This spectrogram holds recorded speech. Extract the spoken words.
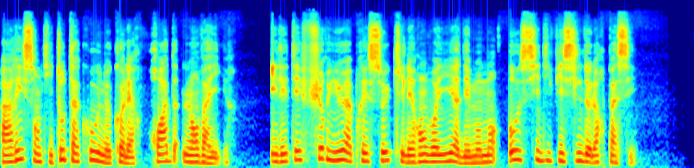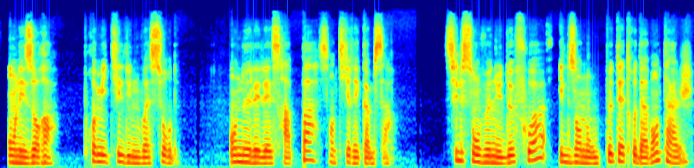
Harry sentit tout à coup une colère froide l'envahir. Il était furieux après ceux qui les renvoyaient à des moments aussi difficiles de leur passé. On les aura, promit-il d'une voix sourde. On ne les laissera pas s'en tirer comme ça. S'ils sont venus deux fois, ils en ont peut-être davantage,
